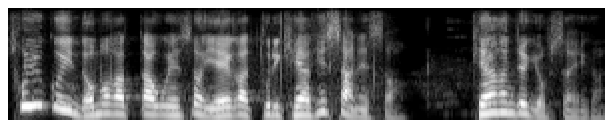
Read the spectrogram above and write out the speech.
소유권이 넘어갔다고 해서 얘가 둘이 계약했어 안 했어? 계약한 적이 없어 얘가.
